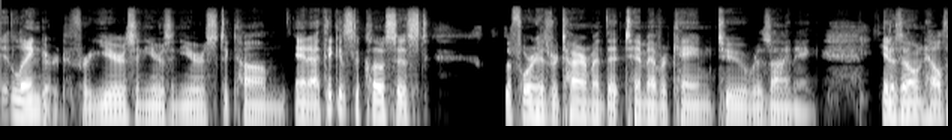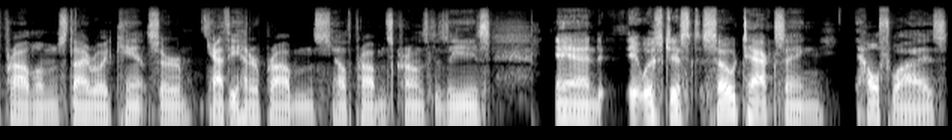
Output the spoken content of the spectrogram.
it lingered for years and years and years to come. And i think it's the closest before his retirement that Tim ever came to resigning. He had his own health problems, thyroid cancer. Kathy had her problems, health problems, Crohn's disease. And it was just so taxing health wise.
